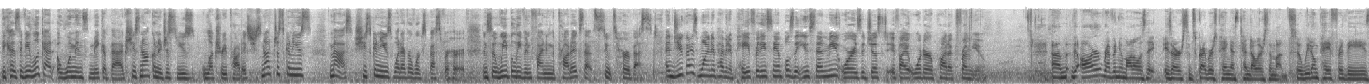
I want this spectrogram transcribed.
Because if you look at a woman's makeup bag, she's not gonna just use luxury products. She's not just gonna use mass. She's gonna use whatever works best for her. And so we believe in finding the products that suits her best. And do you guys wind up having to pay for these samples that you send me, or is is it just if I order a product from you? Um, the, our revenue model is, is our subscribers paying us $10 a month. So we don't pay for these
